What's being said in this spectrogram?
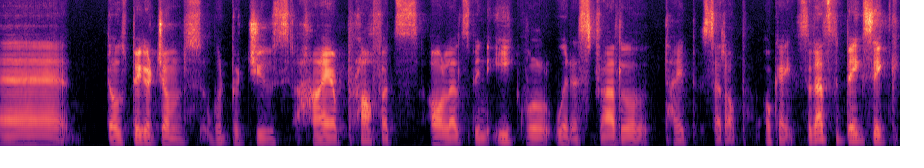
uh, those bigger jumps would produce higher profits, all else being equal with a straddle type setup. Okay, so that's the basic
